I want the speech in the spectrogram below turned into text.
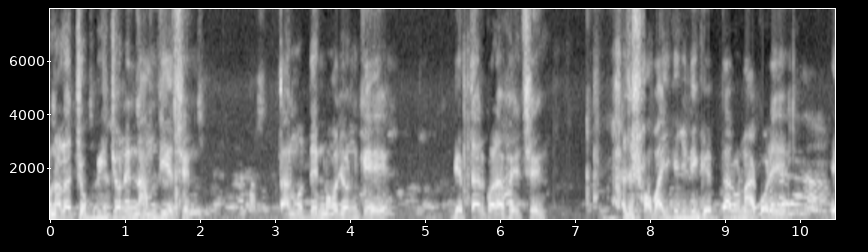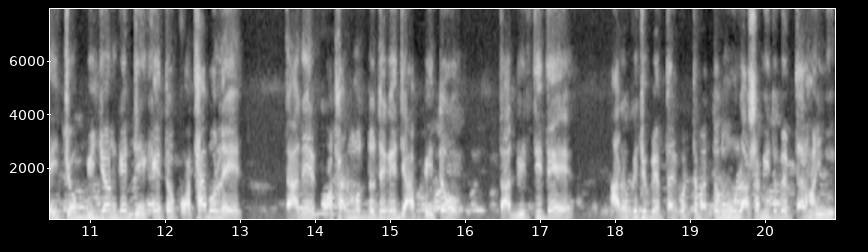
ওনারা চব্বিশ জনের নাম দিয়েছেন। তার মধ্যে নজনকে গ্রেপ্তার করা হয়েছে। আচ্ছা সবাইকে যদি গ্রেপ্তারও না করে, এই চব্বিশ জনকে ডেকে তো কথা বলে, তাদের কথার মধ্য থেকে যা পেত, তার ভিত্তিতে আরও কিছু গ্রেপ্তার করতে পারতো। মূল আসামি তো গ্রেপ্তার হয়নি।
